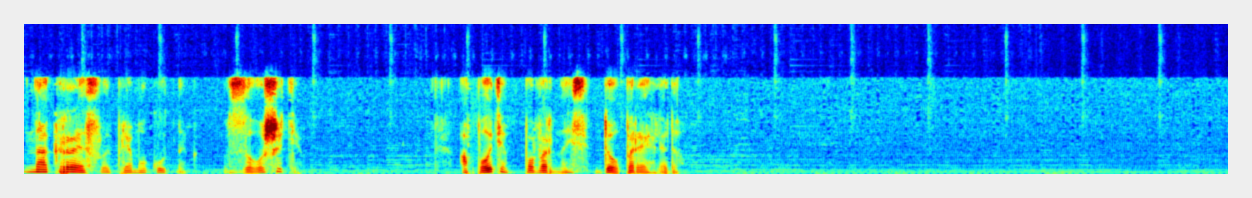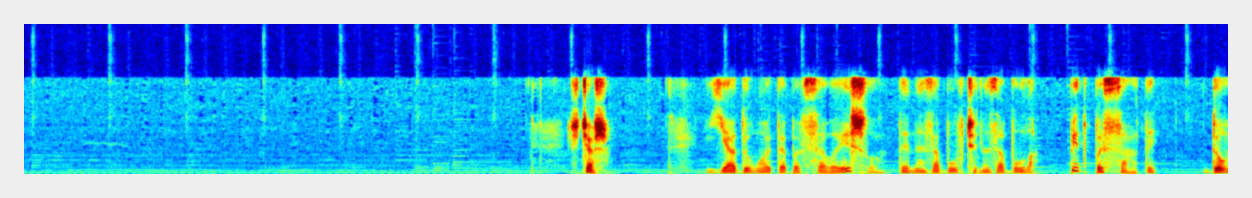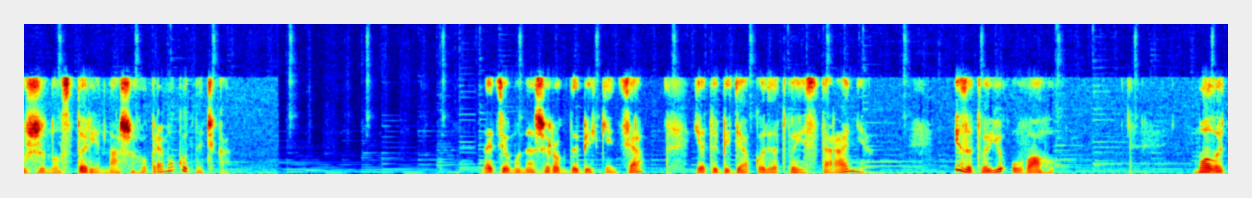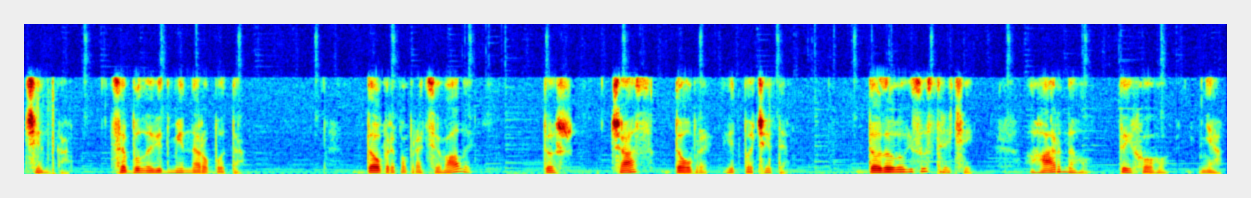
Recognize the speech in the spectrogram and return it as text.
накресли прямокутник в зошиті, а потім повернись до перегляду. Що ж, я думаю, у тебе все вийшло. Ти не забув чи не забула підписати довжину сторін нашого прямокутничка. На цьому наш урок добіг кінця. Я тобі дякую за твої старання і за твою увагу. Молодчинка, це була відмінна робота. Добре попрацювали, тож час добре відпочити. До нових зустрічей! Гарного, тихого дня!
